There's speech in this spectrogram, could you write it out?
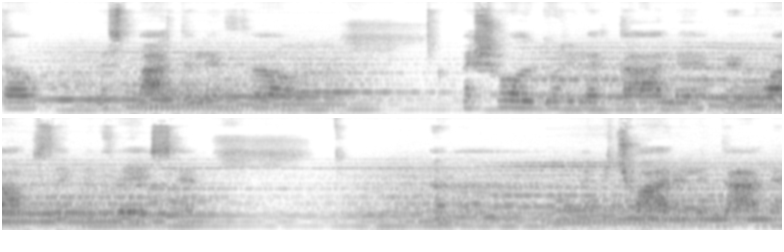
tău, pe spatele tău, pe șoldurile tale, pe coapse, pe fese, pe picioarele tale,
